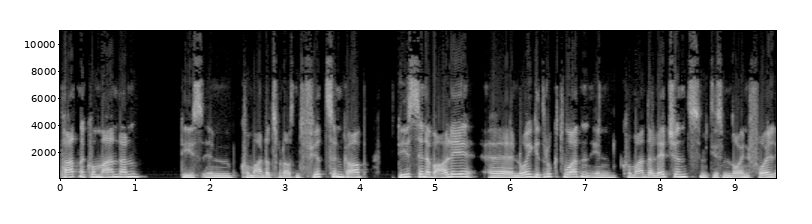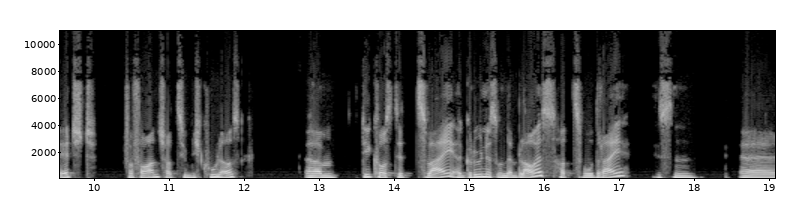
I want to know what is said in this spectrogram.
Partner-Commandern, die es im Commander 2014 gab. Die sind aber alle äh, neu gedruckt worden in Commander Legends mit diesem neuen Foil-Edged-Verfahren. Schaut ziemlich cool aus. Ähm, die kostet zwei, ein grünes und ein blaues, hat zwei, drei, ist ein äh,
